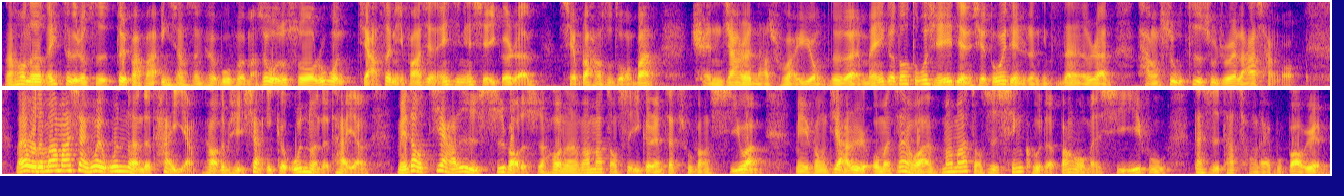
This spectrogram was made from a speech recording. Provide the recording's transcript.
然后呢，诶，这个就是对爸爸印象深刻部分嘛，所以我就说，如果假设你发现，诶，今天写一个人写不到行数怎么办？全家人拿出来用，对不对？每一个都多写一点，写多一点人，你自然而然行数字数就会拉长哦。来，我的妈妈像一位温暖的太阳，好，对不起，像一个温暖的太阳。每到假日吃饱的时候呢，妈妈总是一个人在厨房洗碗。每逢假日我们在玩，妈妈总是辛苦的帮我们洗衣服，但是她从来不抱怨。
